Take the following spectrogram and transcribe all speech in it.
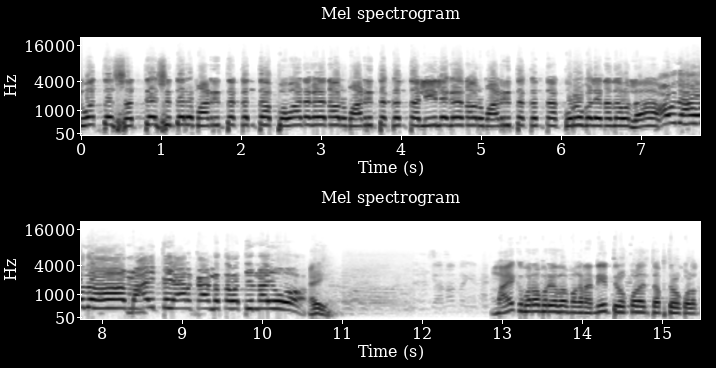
ಇವತ್ತು ಸತ್ಯ ಸಿದ್ಧರು ಮಾಡಿರ್ತಕ್ಕಂತ ಪವಾಡಗಳನ್ನ ಅವ್ರು ಮಾಡಿರ್ತಕ್ಕಂತ ಲೀಲೆಗಳನ್ನ ಅವ್ರು ಮಾಡಿರ್ತಕ್ಕಂತ ಕುರುಗಳೇನದವಲ್ಲ? ಹೌದು ಹೌದು. ಮೈಕ್ ಯಾರು ಕಾಡ್ಲತ್ತವ ತಿನ್ನ ಇವು? ಐ ಮೈಕ್ ಬರೋಬರಿ ಅದ ಮಗನ. ನೀ ತಿಳ್ಕೊಳ್ಳಿ ತಪ್ಪು ತಿಳ್ಕೊಳಕ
